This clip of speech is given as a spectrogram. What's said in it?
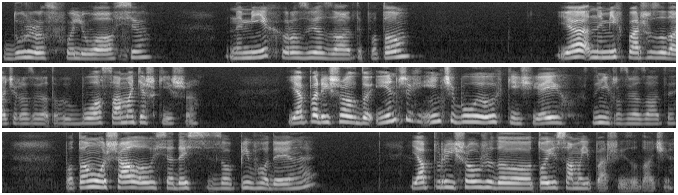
дуже розхвилювався, не міг розв'язати. Потім я не міг першу задачу розв'язати, була сама тяжкіша. Я перейшов до інших, інші були легкіші, я їх зміг розв'язати. Потім лишалося десь за півгодини. Я прийшов вже до тої самої першої задачі.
